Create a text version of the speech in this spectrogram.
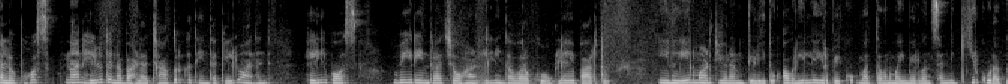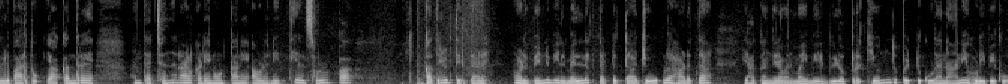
ಹಲೋ ಬಾಸ್ ನಾನು ಹೇಳೋದನ್ನು ಬಹಳ ಜಾಗರೂಕತೆಯಿಂದ ಕೇಳು, ಆನಂದ್. ಹೇಳಿ ಬಾಸ್ ವೀರೇಂದ್ರ ಚೌಹಾಣ್ ಇಲ್ಲಿಂದ ಹೊರಗೆ ಹೋಗಲೇಬಾರ್ದು. ನೀನು ಏನು ಮಾಡ್ತೀಯೋ ನನಗೆ ತಿಳಿದು ಅವನು ಇಲ್ಲೇ ಇರಬೇಕು. ಮತ್ತು ಅವನ ಮೈ ಮೇಲೆ ಒಂದು ಸಣ್ಣ ಗೀರು ಕೂಡ ಬೀಳಬಾರ್ದು. ಯಾಕಂದರೆ ಅಂತ ಚಂದನಾಳ ಕಡೆ ನೋಡ್ತಾನೆ. ಅವಳು ನಿದ್ದೆಯಲ್ಲಿ ಸ್ವಲ್ಪ ಕದಲಿಡ್ತಿರ್ತಾಳೆ. ಅವಳು ಬೆನ್ನ ಮೇಲೆ ಮೆಲ್ಲಗೆ ತಟ್ಟುತ್ತಾ, ಜೋಗಳು ಹಾಡುತ್ತಾ, ಯಾಕಂದರೆ ಅವನ ಮೈ ಮೇಲೆ ಬೀಳೋ ಪ್ರತಿಯೊಂದು ಪೆಟ್ಟು ಕೂಡ ನಾನೇ ಹೊಡಿಬೇಕು.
